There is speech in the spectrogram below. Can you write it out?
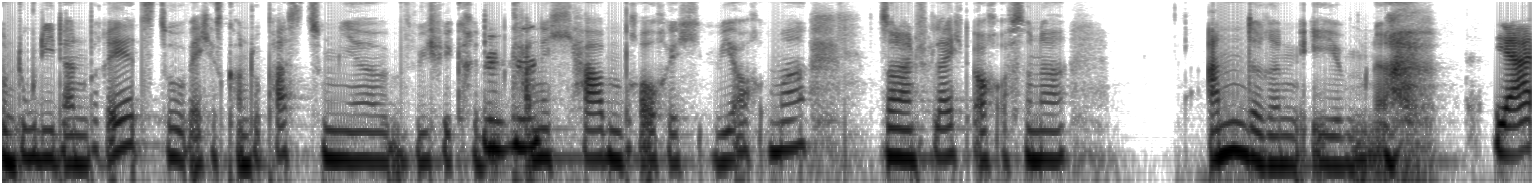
und du die dann berätst, so welches Konto passt zu mir, wie viel Kredit mhm. kann ich haben, brauche ich, wie auch immer, sondern vielleicht auch auf so einer anderen Ebene. Ja,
